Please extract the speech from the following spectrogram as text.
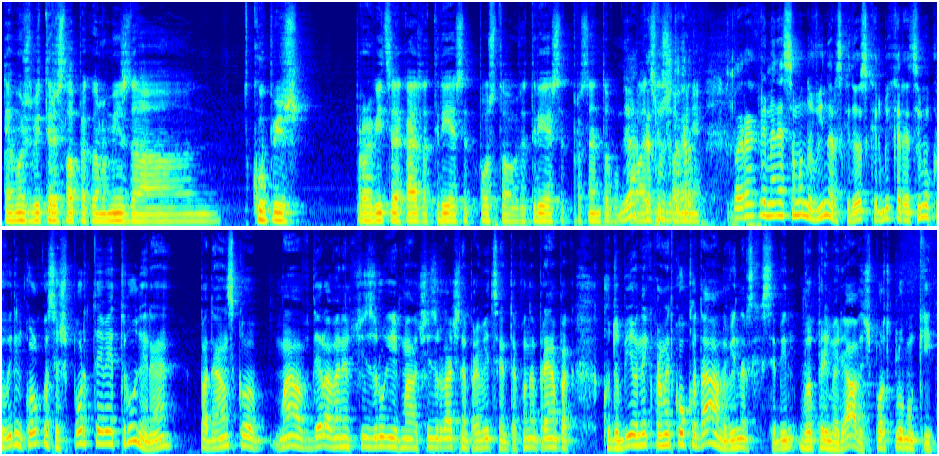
te moraš biti res slab ekonomist, da kupiš pravice kaj za 30 postov, za 30 procentov Ja, ker populacije smo že takrat, takrat rekli, mene samo novinarski del skrbi, ker recimo, ko vidim, koliko se šport TV trudi, ne, pa dejansko imajo dela v enem čist drugih, imajo čist drugačne pravice in tako naprej, ampak ko dobijo nek promet, koliko dajo novinarskih sebin v primerjavi s športklubom, ki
